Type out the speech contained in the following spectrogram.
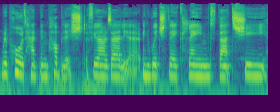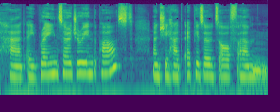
report had been published a few hours earlier, in which they claimed that she had a brain surgery in the past, and she had episodes of um,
